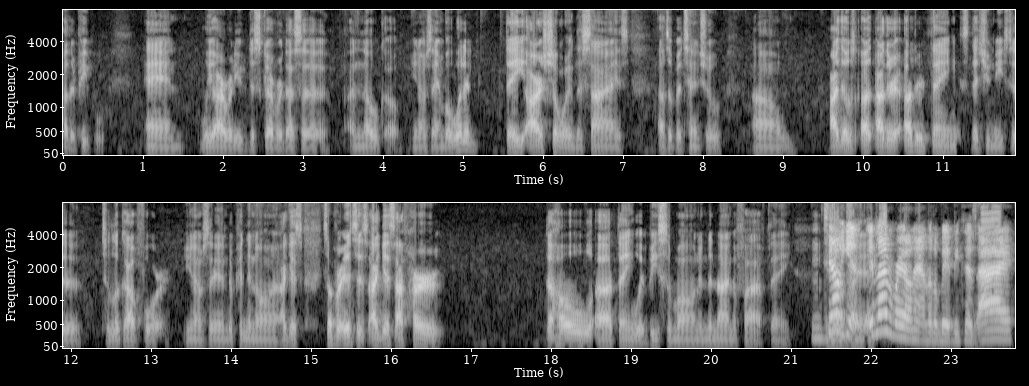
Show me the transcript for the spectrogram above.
other people. And we already discovered that's a, a no-go you know what i'm saying? But what if they are showing the signs of the potential? Um, are those are there other things that you need to to look out for? You know what i'm saying? Depending on i guess so for instance i guess i've heard the whole uh, thing with B. Simone and the nine to five thing. Tell I'm you, elaborate on that a little bit because I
